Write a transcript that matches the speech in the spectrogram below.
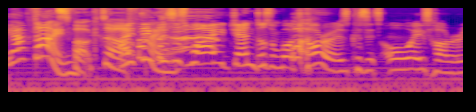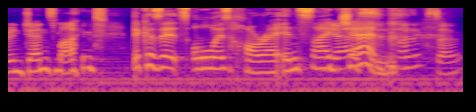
Yeah, I'm fine. That's fucked up. I think fine. this is why Jen doesn't watch horror, is because it's always horror in Jen's mind. because it's always horror inside Yes, Jen. I think so.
